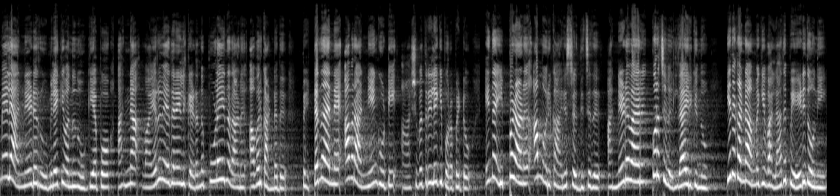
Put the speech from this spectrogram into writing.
മേലെ അന്നയുടെ റൂമിലേക്ക് വന്ന് നോക്കിയപ്പോൾ അന്ന വയറുവേദനയിൽ കിടന്ന് പുളയുന്നതാണ് അവർ കണ്ടത്. പെട്ടെന്ന് തന്നെ അവർ അന്നയും കൂട്ടി ആശുപത്രിയിലേക്ക് പുറപ്പെട്ടു. എന്നാൽ ഇപ്പോഴാണ് അമ്മ ഒരു കാര്യം ശ്രദ്ധിച്ചത്. അന്നയുടെ വയറ് കുറച്ച് വലുതായിരിക്കുന്നു. ഇത് കണ്ട അമ്മയ്ക്ക് വല്ലാതെ പേടി തോന്നി.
